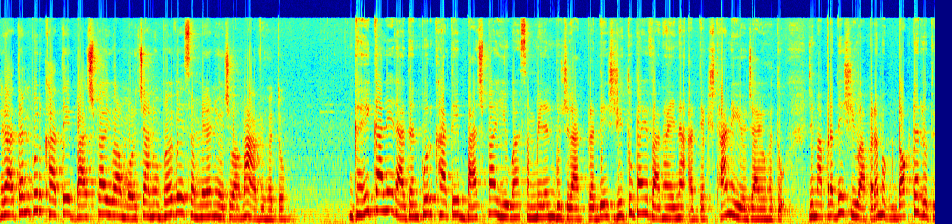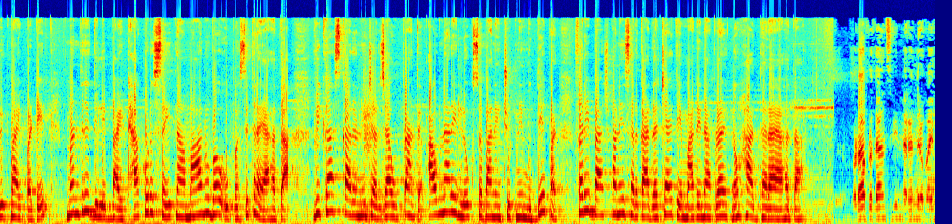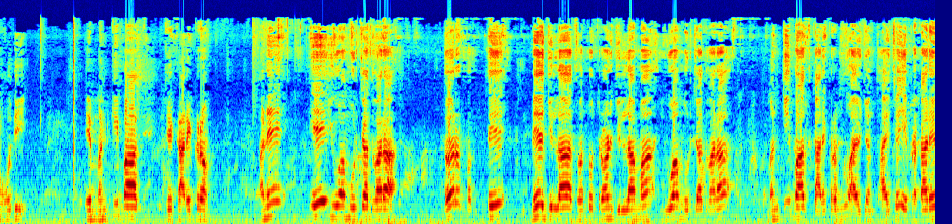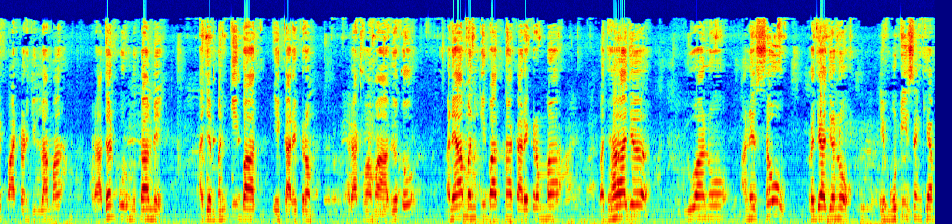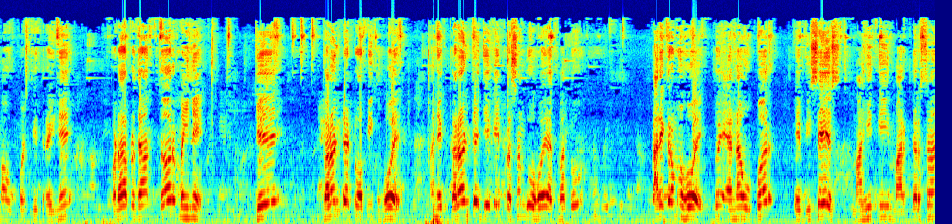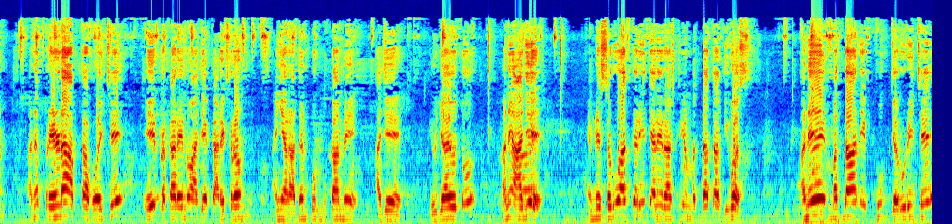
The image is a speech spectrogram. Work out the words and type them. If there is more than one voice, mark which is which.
Speaker 1: રાધનપુર ખાતે ભાજપા યુવા મોરચાનું ભવ્ય સંમેલન યોજવામાં આવ્યું હતું. ગઈકાલે રાધનપુર ખાતે ભાજપા યુવા સંમેલન ગુજરાત પ્રદેશ જીતુભાઈ વાઘાણીના અધ્યક્ષસ્થાને યોજાયો હતો જેમાં પ્રદેશ યુવા પ્રમુખ ડોક્ટર ઋત્વિકભાઈ પટેલ મંત્રી દિલીપભાઈ ઠાકોર સહિતના મહાનુભાવ ઉપસ્થિત રહ્યા હતા. વિકાસ કાર્યોની ચર્ચા ઉપરાંત આવનારી લોકસભાની ચૂંટણી મુદ્દે પણ ફરી ભાજપાની સરકાર રચાય તે માટેના પ્રયત્નો હાથ ધરાયા હતા.
Speaker 2: વડાપ્રધાન શ્રી નરેન્દ્રભાઈ મોદી એ મન કી બાત જે કાર્યક્રમ અને એ યુવા મોરચા દ્વારા દર વખતે બે જિલ્લા અથવા તો ત્રણ જિલ્લામાં યુવા મોરચા દ્વારા મન કી બાત કાર્યક્રમનું આયોજન થાય છે. એ પ્રકારે પાટણ જિલ્લામાં રાધનપુર મુકામે આજે મન કી બાત એ કાર્યક્રમ રાખવામાં આવ્યો હતો. અને આ મન કી બાતના કાર્યક્રમમાં બધા જ યુવાનો અને સૌ પ્રજાજનો એ મોટી સંખ્યામાં ઉપસ્થિત રહીને વડાપ્રધાન દર મહિને જે કરંટ ટોપિક હોય અને કરંટ જે કંઈ પ્રસંગો હોય અથવા તો કાર્યક્રમો હોય, તો એના ઉપર એ વિશેષ માહિતી, માર્ગદર્શન અને પ્રેરણા આપતા હોય છે. એ પ્રકારેનો આજે કાર્યક્રમ અહીંયા રાધનપુર મુકામે આજે યોજાયો હતો. અને આજે એમને શરૂઆત કરી ત્યારે રાષ્ટ્રીય મતદાતા દિવસ. અને મતદાન એ ખૂબ જરૂરી છે.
